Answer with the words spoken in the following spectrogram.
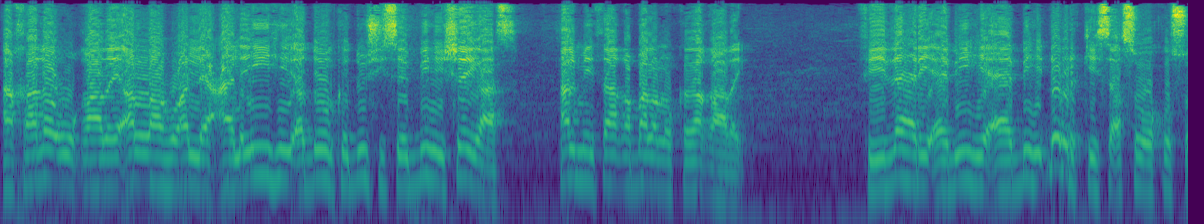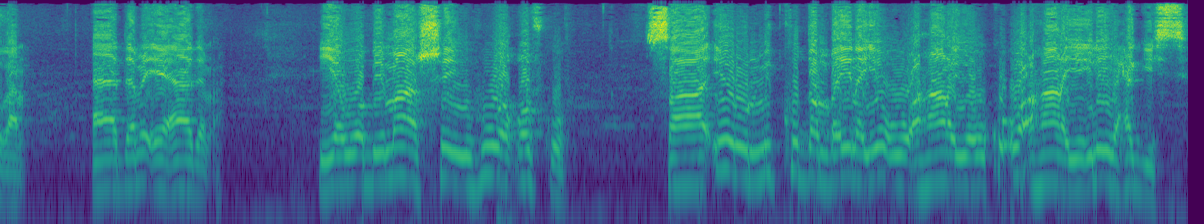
akhada uu qaaday allaahu alle calayhi addoonka dushiisa bihi shaygaas almithaaqa ballan uu kaga qaaday. Fii dahri abiihi aabihi dhabarkiisa asagoo ku sugan aadame ee aadam ah iyo wa bimaa shay huwa qofku saa'irun mid ku dambaynayo uu ahaanayo u ahaanayo ilayhi xaggiisa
